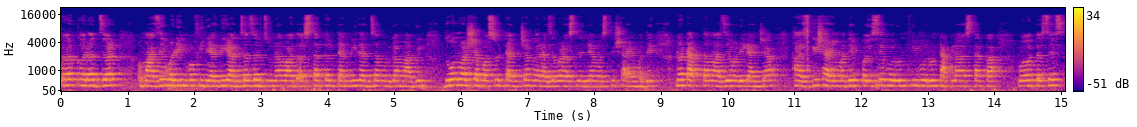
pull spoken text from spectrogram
तर खरंच जर माझे वडील व फिर्यादी यांचा जर जुना वाद असता तर त्यांनी त्यांचा मुलगा मागील दोन वर्षापासून त्यांच्या घराजवळ असलेल्या वस्ती शाळेमध्ये न टाकता माझे वडील यांच्या खाजगी शाळेमध्ये पैसे भरून फी भरून टाकला असता का? व तसेच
